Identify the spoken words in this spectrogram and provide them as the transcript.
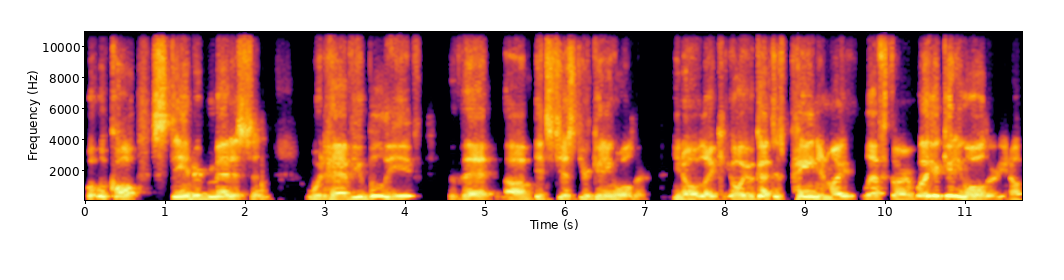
what we'll call standard medicine would have you believe that um, it's just you're getting older you know, like, oh, you've got this pain in my left arm. Well, you're getting older, you know.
